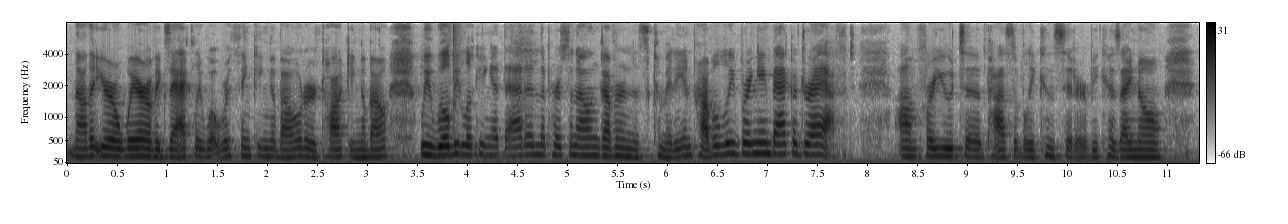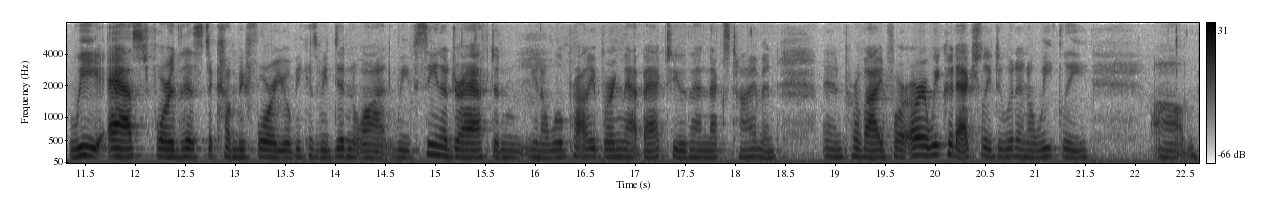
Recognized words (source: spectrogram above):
now that you're aware of exactly what we're thinking about or talking about, we will be looking at that in the Personnel and Governance Committee and probably bringing back a draft um, for you to possibly consider, because I know we asked for this to come before you because we didn't want, we've seen a draft and, you know, we'll probably bring that back to you then next time and, and provide for, or we could actually do it in a weekly um,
